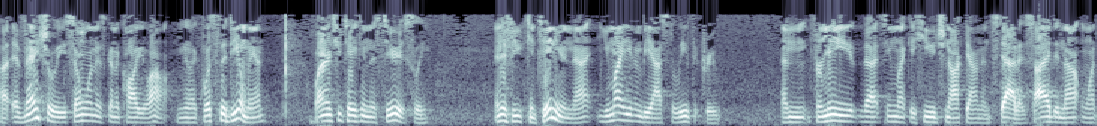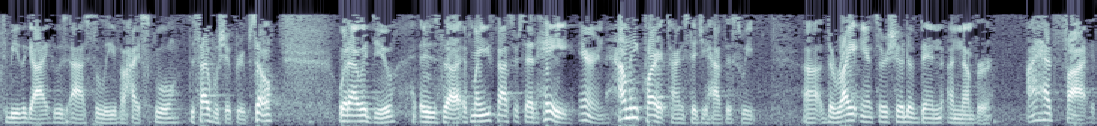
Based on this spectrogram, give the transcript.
Uh, eventually someone is going to call you out and be like, what's the deal, man? Why aren't you taking this seriously? And if you continue in that, you might even be asked to leave the group. And for me, that seemed like a huge knockdown in status. I did not want to be the guy who was asked to leave a high school discipleship group. So, what I would do is, uh, if my youth pastor said, "Hey, Aaron, how many quiet times did you have this week?" Uh, the right answer should have been a number. I had five,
